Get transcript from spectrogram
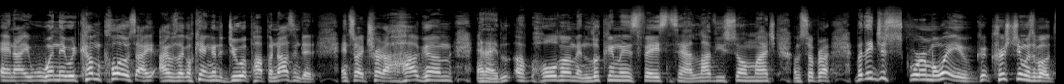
And I, when they would come close, I, I was like, okay, I'm to do what Papa Nazem did. And so I'd try to hug him and I'd uh, hold him and look him in his face and say, I love you so much. I'm so proud. But they just squirm away. Christian was about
